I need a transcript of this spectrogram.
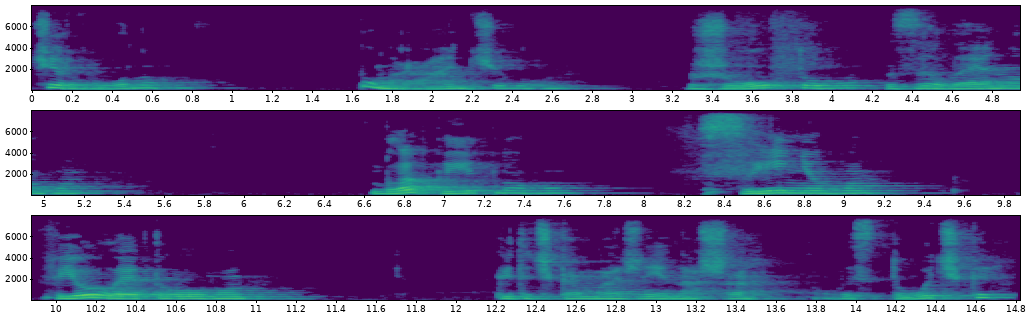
Червоного, помаранчевого, жовтого, зеленого блакитного, синього, фіолетового. Квіточка має наша листочки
